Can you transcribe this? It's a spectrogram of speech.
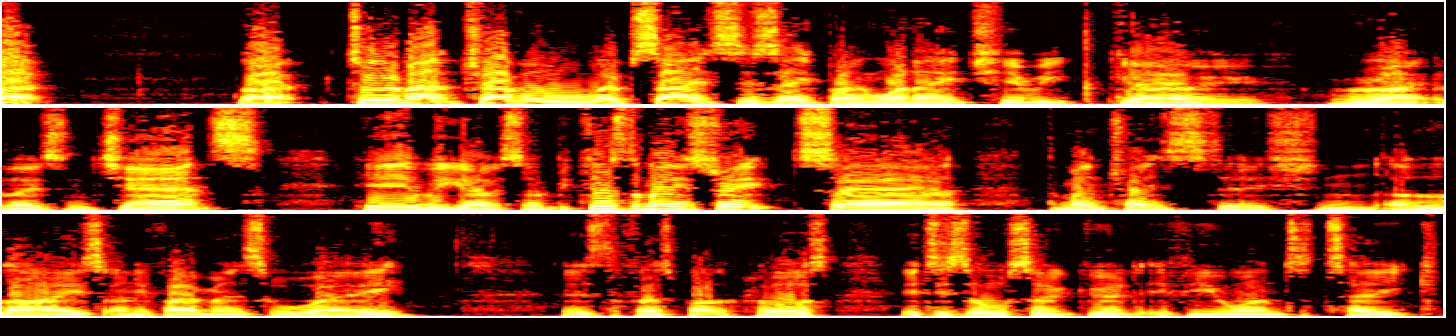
Hello. Right, talking about travel websites is 8.1h. Here we go. Right, ladies and gents, here we go. So, because the main street, uh, the main train station lies only five minutes away, is the first part of the clause. It is also good if you want to take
